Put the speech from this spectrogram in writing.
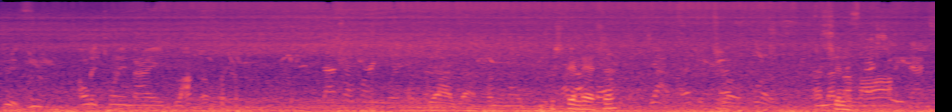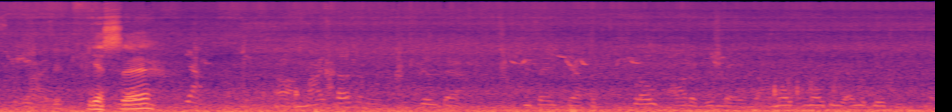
street. Only 29 blocks away. That's how far you were. Yeah, yeah, 29th Street. You stay there, sir? Yeah, that's, that's close. And then Sure. the law. Especially that stage. yes sir Yeah. My cousin is still there. She said she has to close all the windows. Uh, no, no do any business. Uh,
